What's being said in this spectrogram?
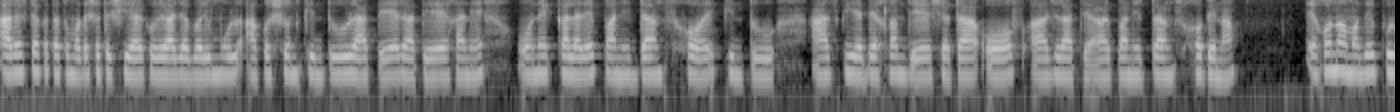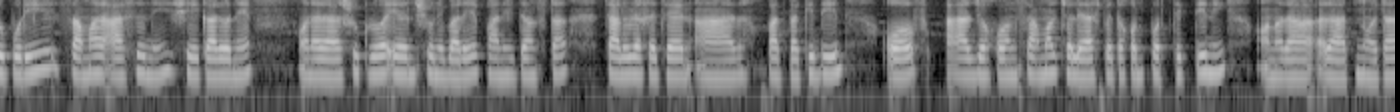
আর একটা কথা তোমাদের সাথে শেয়ার করে। রাজাবাড়ির মূল আকর্ষণ কিন্তু রাতে রাতে এখানে অনেক কালারে পানির ডান্স হয়। কিন্তু আজ গিয়ে দেখলাম যে সেটা অফ আজ রাতে আর পানির ডান্স হবে না। এখনও আমাদের পুরোপুরি সামার আসেনি, সেই কারণে ওনারা শুক্র এন শনিবারে পানির ডান্সটা চালু রেখেছেন আর বাদবাকি দিন অফ আর যখন সামার চলে আসবে তখন প্রত্যেক দিনই ওনারা রাত নয়টা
